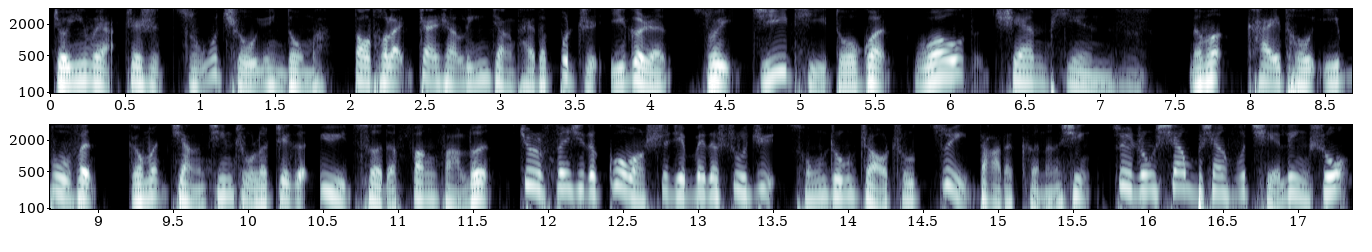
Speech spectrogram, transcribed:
就因为啊，这是足球运动嘛。到头来站上领奖台的不止一个人，所以集体夺冠，World Champions。那么开头一部分给我们讲清楚了这个预测的方法论，就是分析的过往世界杯的数据，从中找出最大的可能性。最终相不相符且另说，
